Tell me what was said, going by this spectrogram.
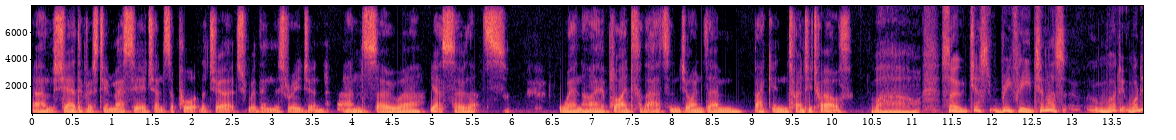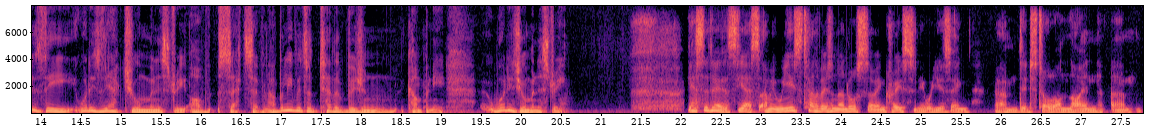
um, share the Christian message and support the church within this region. And so, uh, yes, yeah, so that's when I applied for that and joined them back in 2012. Wow. So just briefly tell us what what is the what is the actual ministry of Sat7? I believe it's a television company. What is your ministry? Yes, it is. Yes, I mean we use television, and also increasingly we're using um, digital online um,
